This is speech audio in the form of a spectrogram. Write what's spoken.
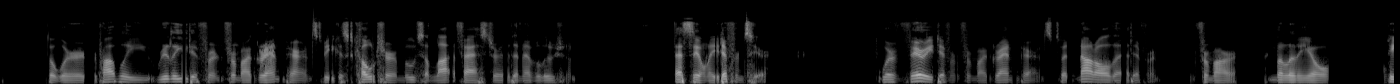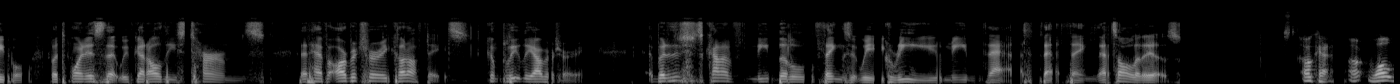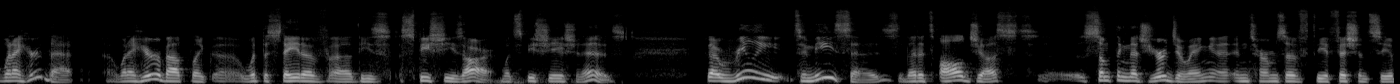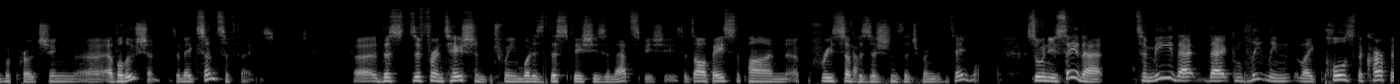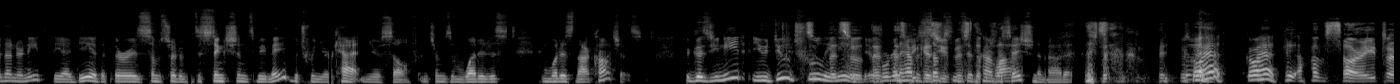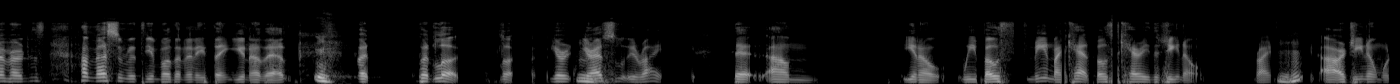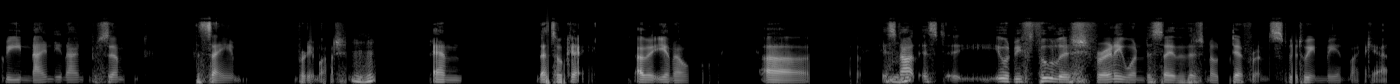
but we're probably really different from our grandparents because culture moves a lot faster than evolution. That's the only difference here. We're very different from our grandparents, but not all that different from our millennial people. But the point is that we've got all these terms that have arbitrary cutoff dates, completely arbitrary. But it's just kind of neat little things that we agree mean that that thing. That's all it is. Okay. Uh, well, when I hear that, uh, when I hear about like uh, what the state of uh, these species are, what speciation is, that really to me says that it's all just uh, something that you're doing in terms of the efficiency of approaching uh, evolution to make sense of things. Uh, this differentiation between what is this species and that species, it's all based upon uh, presuppositions that you bring to the table. So when you say that, to me that that completely like pulls the carpet underneath the idea that there is some sort of distinction to be made between your cat and yourself in terms of what it is and what is not conscious because you need you do truly so need if that- we're going to have a because you've substantive the plot. conversation about it go go ahead go ahead I'm sorry, Trevor. Just, I'm messing with you more than anything. You know that. but but look, look, you're you're Mm. absolutely right. That um, you know, we both, me and my cat, both carry the genome, right? Mhm. Our genome would be 99% the same, pretty much, Mhm. and that's okay. I mean, you know, uh, it's Mhm. not. It's it would be foolish for anyone to say that there's no difference between me and my cat.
